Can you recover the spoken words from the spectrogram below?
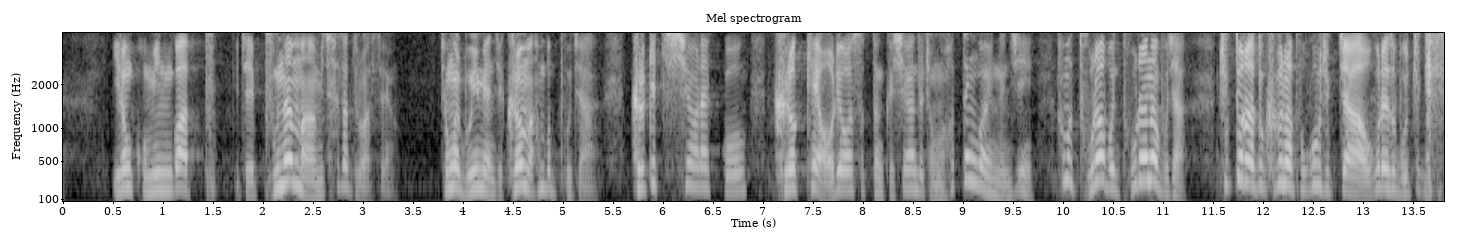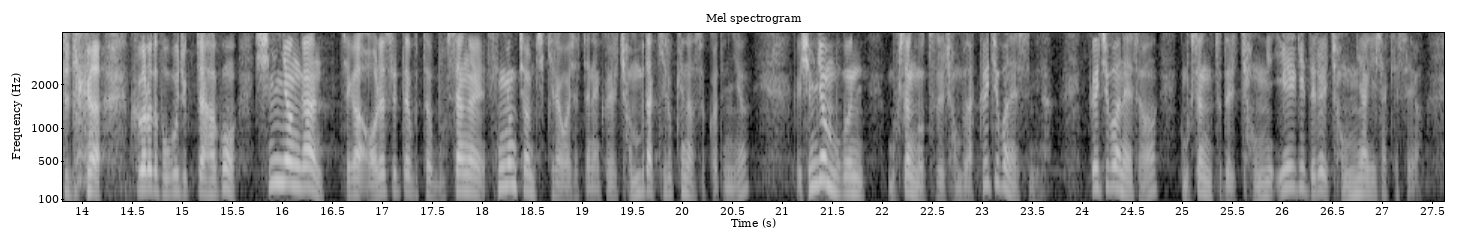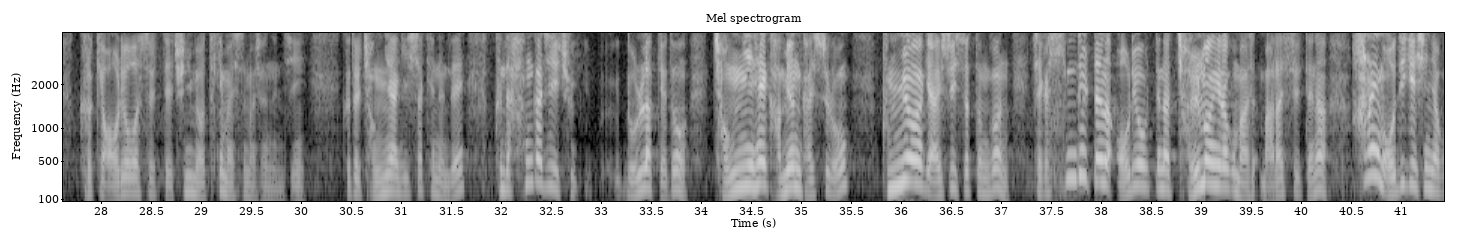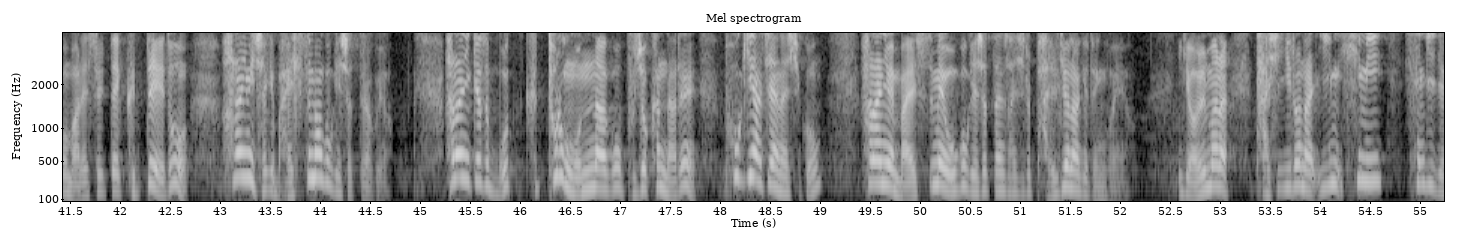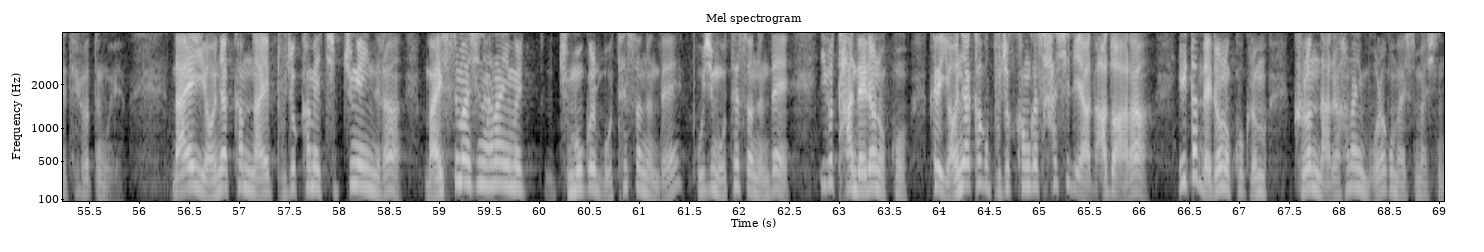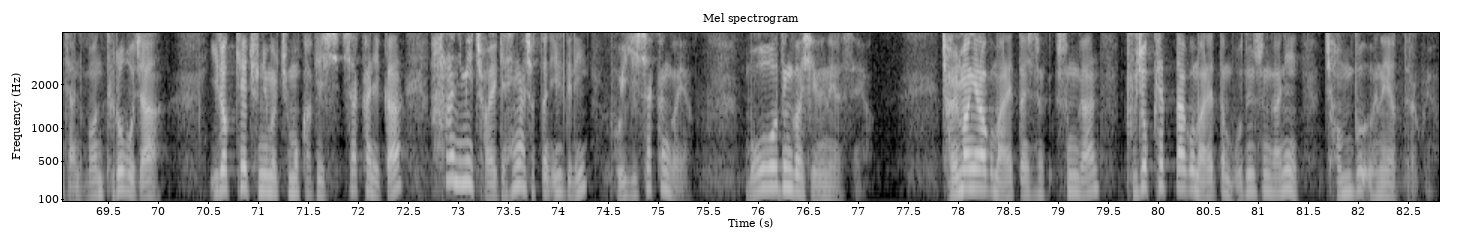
이런 고민과 부, 이제 분한 마음이 찾아 들어왔어요. 정말 무의미한지 그러면 한번 보자. 그렇게 치열했고 그렇게 어려웠었던 그 시간들 정말 헛된 거였는지 한번 돌아보 돌아나 보자. 죽더라도 그거나 보고 죽자. 억울해서 못 죽겠으니까 그거라도 보고 죽자 하고 10년간 제가 어렸을 때부터 묵상을 생명처럼 지키라고 하셨잖아요. 그래서 전부 다 기록해 놨었거든요. 그 10년 묵은 묵상 노트들 전부 다 끄집어냈습니다. 끄집어내서 묵상 노트들 정리 일기들을 정리하기 시작했어요. 그렇게 어려웠을 때 주님이 어떻게 말씀하셨는지 그들 정리하기 시작했는데 근데 한 가지 주, 놀랍게도 정리해 가면 갈수록 분명하게 알 수 있었던 건 제가 힘들 때나 어려울 때나 절망이라고 말했을 때나 하나님 어디 계시냐고 말했을 때 그때에도 하나님이 저에게 말씀하고 계셨더라고요. 하나님께서 못 그토록 못나고 부족한 나를 포기하지 않으시고 하나님의 말씀에 오고 계셨다는 사실을 발견하게 된 거예요. 이게 얼마나 다시 일어날 힘이 생기게 되었던 거예요. 나의 연약함, 나의 부족함에 집중해 있느라 말씀하신 하나님을 주목을 못 했었는데 보지 못했었는데 이거 다 내려놓고 그래 연약하고 부족한 거 사실이야 나도 알아 일단 내려놓고 그럼 그런 나를 하나님 뭐라고 말씀하시는지 한번 들어보자 이렇게 주님을 주목하기 시작하니까 하나님이 저에게 행하셨던 일들이 보이기 시작한 거예요 모든 것이 은혜였어요 절망이라고 말했던 순간 부족했다고 말했던 모든 순간이 전부 은혜였더라고요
